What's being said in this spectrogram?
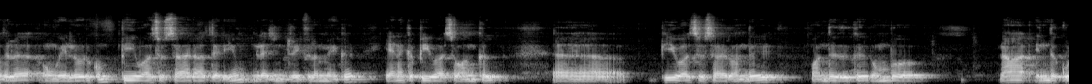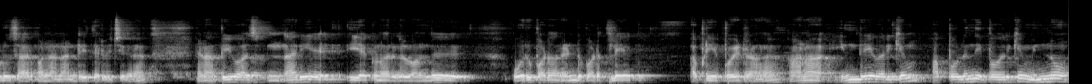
முதல்ல உங்கள் எல்லோருக்கும் பி வாசு சாரா தெரியும் லெஜெண்டரி ஃபிலிம் மேக்கர் எனக்கு P Vasu uncle P Vasu sir வந்து வந்ததுக்கு ரொம்ப நான் இந்த குழு சார்பாக நான் நன்றி தெரிவிச்சுக்கிறேன். ஏன்னா பி வாசு நிறைய இயக்குனர்கள் வந்து ஒரு படம் ரெண்டு படத்துலேயே அப்படியே போயிடுறாங்க. ஆனால் இன்றைய வரைக்கும் அப்போலேருந்து இப்போ வரைக்கும் இன்னும்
